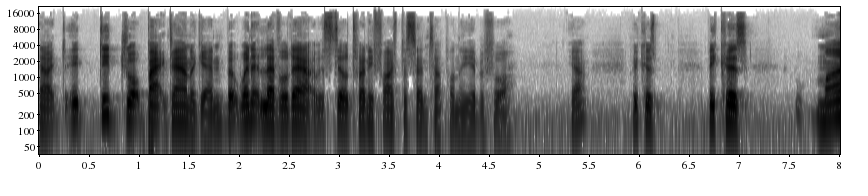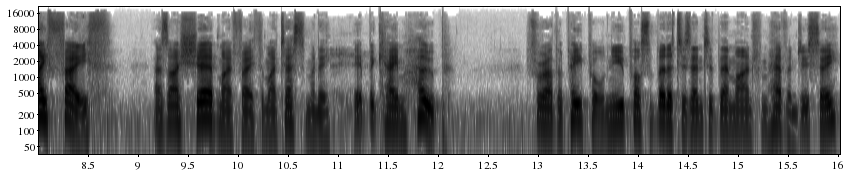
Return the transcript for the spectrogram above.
Now, it, it did drop back down again, but when it leveled out, it was still 25% up on the year before. Yeah? Because, because my faith as I shared my faith and my testimony, it became hope for other people. New possibilities entered their mind from heaven. Do you see?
